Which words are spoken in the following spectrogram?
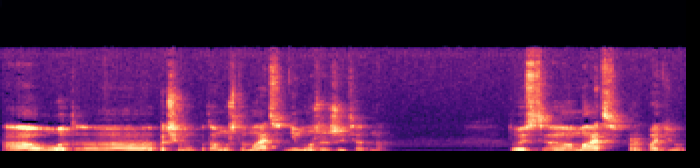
А, вот, э, почему? Потому что мать не может жить одна. То есть э, мать пропадет.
